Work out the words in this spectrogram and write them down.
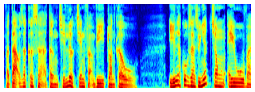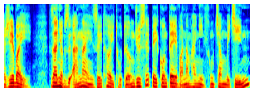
và tạo ra cơ sở hạ tầng chiến lược trên phạm vi toàn cầu. Ý là quốc gia duy nhất trong EU và G7 gia nhập dự án này dưới thời Thủ tướng Giuseppe Conte vào năm 2019.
